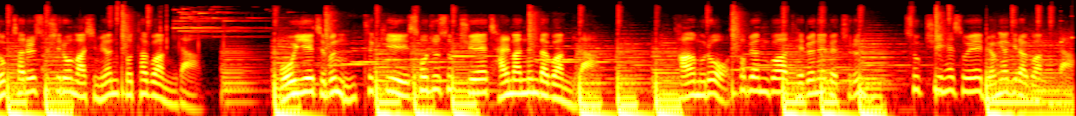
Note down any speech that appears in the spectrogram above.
녹차를 수시로 마시면 좋다고 합니다. 오이의 즙은 특히 소주 숙취에 잘 맞는다고 합니다. 다음으로 소변과 대변의 배출은 숙취 해소의 명약이라고 합니다.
